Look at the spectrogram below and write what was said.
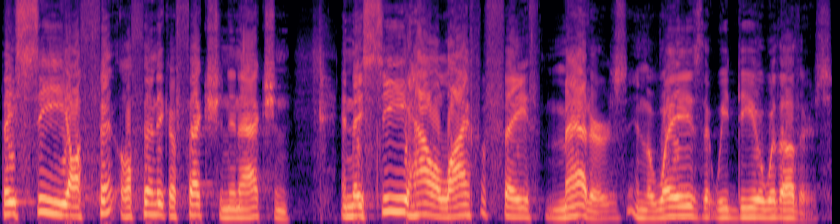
They see authentic affection in action, and they see how a life of faith matters in the ways that we deal with others.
